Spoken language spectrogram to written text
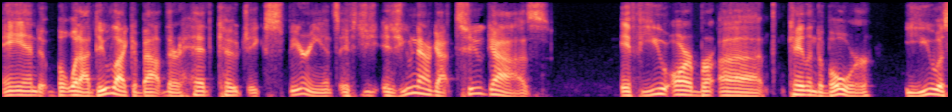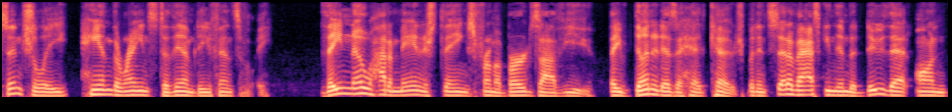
And but what I do like about their head coach experience if you, is you now got two guys. If you are uh, Kalen DeBoer, you essentially hand the reins to them defensively. They know how to manage things from a bird's eye view. They've done it as a head coach, but instead of asking them to do that on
